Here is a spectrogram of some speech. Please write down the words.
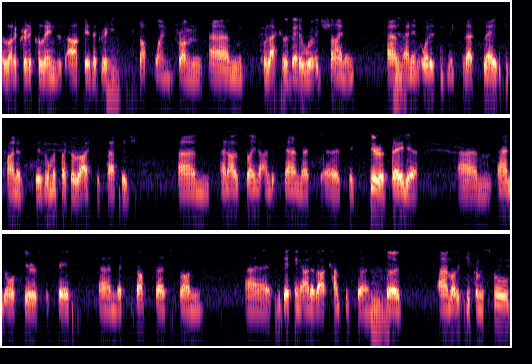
a lot of critical lenses out there that really mm. stop one from, um, for lack of a better word, shining. Um, yeah. And in order to get to that place, you kind of there's almost like a rite of passage um, and I was starting to understand that uh, it's fear of failure um, and or fear of success um, that stops us from uh, stepping out of our comfort zone. Mm. So, um, obviously, from a school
